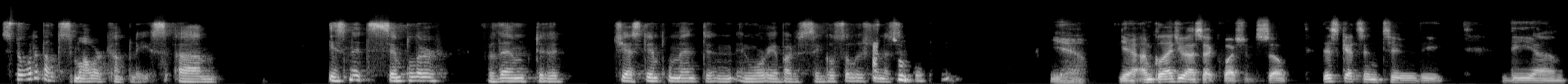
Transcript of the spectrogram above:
So, what about smaller companies? Um, isn't it simpler for them to just implement and, and worry about a single solution? A single yeah, yeah. I'm glad you asked that question. So this gets into the the um,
